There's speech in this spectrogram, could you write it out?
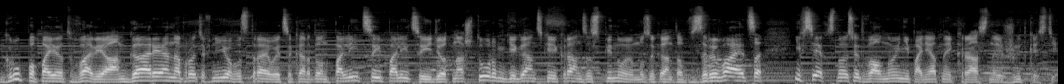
Группа поет в авиаангаре, напротив нее выстраивается кордон полиции, полиция идет на штурм, гигантский экран за спиной у музыкантов взрывается и всех сносит волной непонятной красной жидкости.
